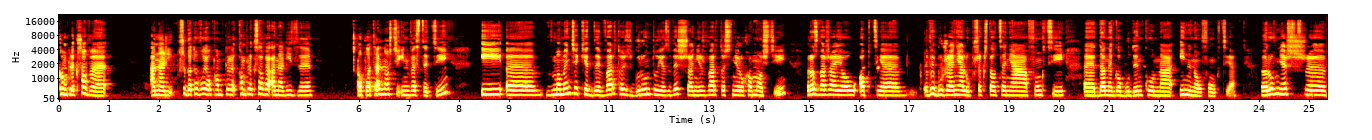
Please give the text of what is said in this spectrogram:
kompleksowe, przygotowują kompleksowe analizy opłacalności inwestycji i e, w momencie, kiedy wartość gruntu jest wyższa niż wartość nieruchomości, rozważają opcję wyburzenia lub przekształcenia funkcji danego budynku na inną funkcję. Również e,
